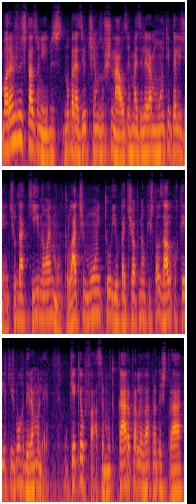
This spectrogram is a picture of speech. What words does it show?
Moramos nos Estados Unidos, no Brasil tínhamos um Schnauzer, mas ele era muito inteligente. O daqui não é muito. Late muito e o pet shop não quis tosá-lo porque ele quis morder a mulher. O que que eu faço? É muito caro para levar para adestrar.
